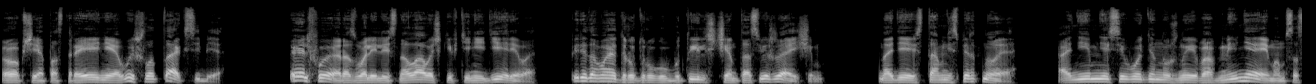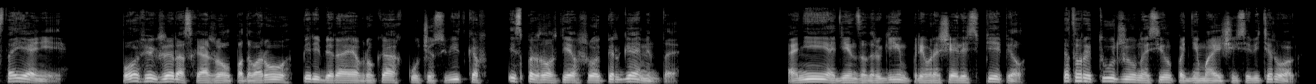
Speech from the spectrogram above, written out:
Общее построение вышло так себе. Эльфы развалились на лавочке в тени дерева, передавая друг другу бутыль с чем-то освежающим. Надеюсь, там не спиртное. Они мне сегодня нужны во вменяемом состоянии. Пофиг же расхаживал по двору, перебирая в руках кучу свитков из пожелтевшего пергамента. Они один за другим превращались в пепел, который тут же уносил поднимающийся ветерок.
